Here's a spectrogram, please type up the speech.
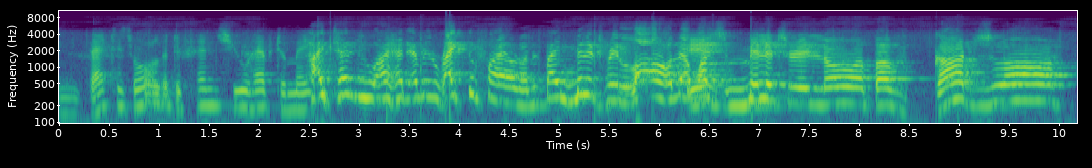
And that is all the defense you have to make? I tell you, I had every right to fire on it by military law. There Is was. military law above God's law?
